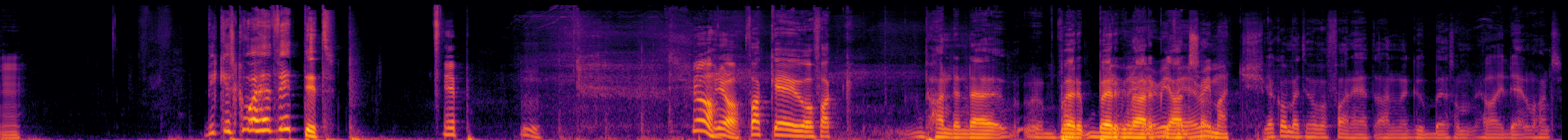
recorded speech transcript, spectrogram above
Mm. Vilket skulle vara helt vettigt! Japp. Mm. Ja. Men ja, fuck EU och fuck han den där Ber- Bergnar very, very Jansson. much. Jag kommer inte ihåg vad fan heter han den där gubben som hela idén var hans.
